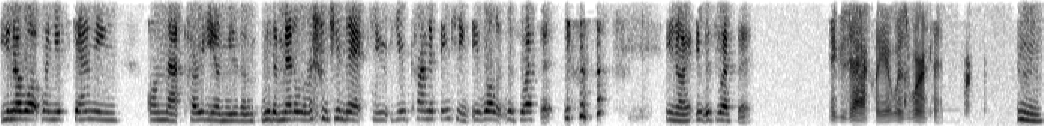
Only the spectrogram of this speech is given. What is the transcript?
you know what? When you're standing on that podium with a with a medal around your neck, you you're kind of thinking, well, it was worth it. you know, it was worth it. Exactly, it was worth it. Mm.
